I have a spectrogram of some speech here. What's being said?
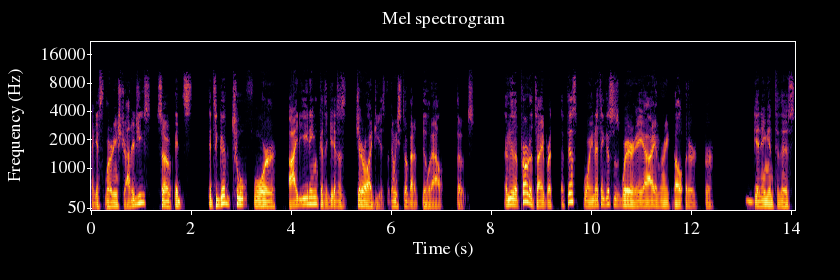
I guess, learning strategies. So it's, it's a good tool for ideating because it gives us general ideas, but then we still got to build out those. And then the prototype at, at this point, I think this is where AI and learning development are, are getting into this.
